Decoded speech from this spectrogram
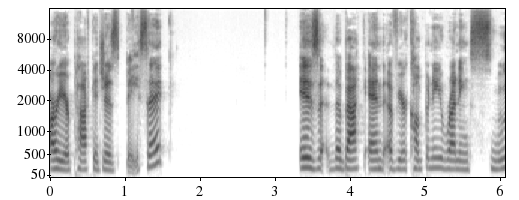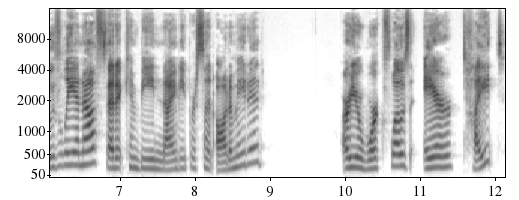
Are your packages basic? Is the back end of your company running smoothly enough that it can be 90% automated? Are your workflows airtight?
